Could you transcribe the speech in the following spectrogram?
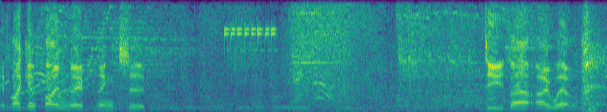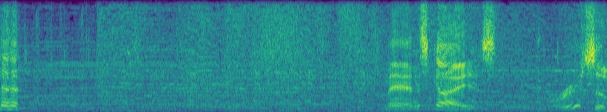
If I can find an opening to do that, I will. Man, this guy is brutal.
